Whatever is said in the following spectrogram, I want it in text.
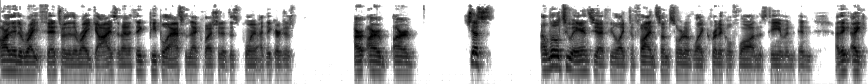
are they the right fits? Are they the right guys? And I think people asking that question at this point, I think are just are are are just a little too antsy. I feel like to find some sort of like critical flaw in this team, and and I think like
